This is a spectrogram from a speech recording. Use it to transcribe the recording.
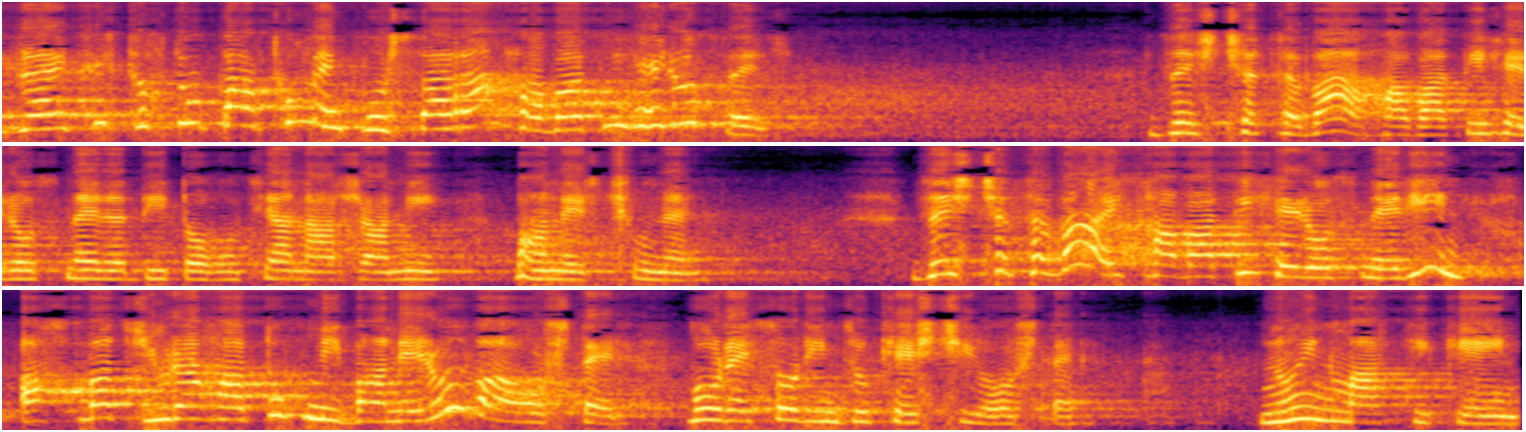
եբրայեցի թղթում կարդում ենք, որ Սարան հավատի հերոս էր ձեզ չթվա հավատի հերոսները դիտողության արժանի բաներ չունեն։ Ձեզ չթվա այս հավատի հերոսներին Աստված յուրահատուկ մի բաներով ա օշտել, որ այսօր ինձ ու քեզ չի օշտել։ նույն մարդիկ էին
